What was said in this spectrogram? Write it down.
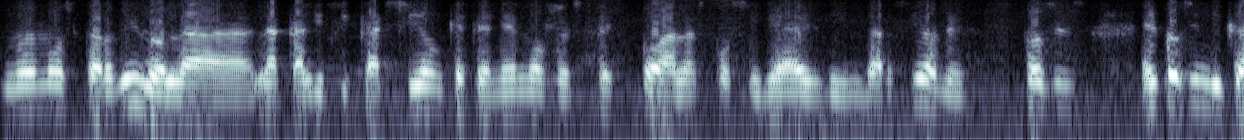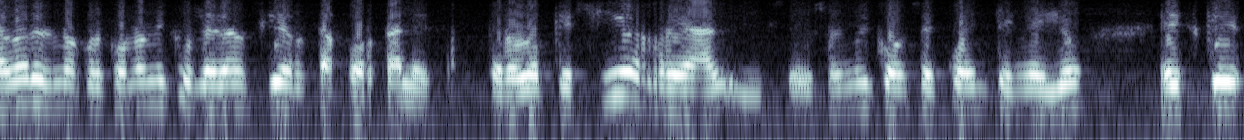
no hemos perdido la, calificación que tenemos respecto a las posibilidades de inversiones. Entonces, estos indicadores macroeconómicos le dan cierta fortaleza, pero lo que sí es real, y soy muy consecuente en ello, es que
